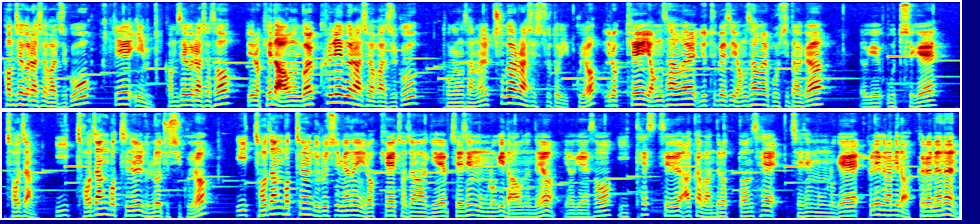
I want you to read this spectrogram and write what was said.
검색을 하셔가지고 게임 검색을 하셔서 이렇게 나오는 걸 클릭을 하셔가지고 동영상을 추가를 하실 수도 있고요. 이렇게 영상을 유튜브에서 영상을 보시다가 여기 우측에 저장 이 저장 버튼을 눌러 주시고요. 이 저장 버튼을 누르시면 이렇게 저장하기에 재생 목록이 나오는데요. 여기에서 이 테스트 아까 만들었던 새 재생 목록에 클릭을 합니다. 그러면은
